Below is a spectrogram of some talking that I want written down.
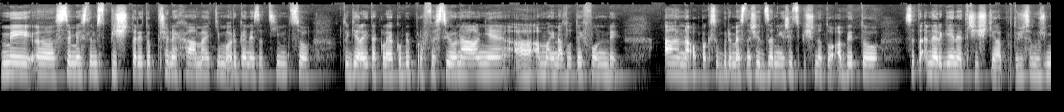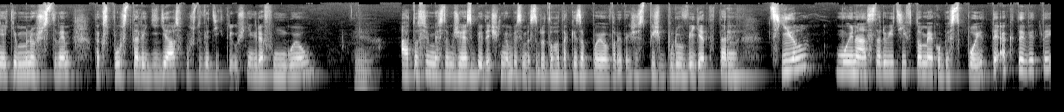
my uh, si myslím spíš tady to přenecháme těm organizacím, co to dělají takhle jakoby profesionálně a, a mají na to ty fondy a naopak se budeme snažit zaměřit spíš na to, aby to se ta energie netříštila, protože samozřejmě tím množstvím tak spousta lidí dělá spoustu věcí, které už někde fungují. Hmm. A to si myslím, že je zbytečné, aby jsme se do toho taky zapojovali. Takže spíš budu vidět ten cíl můj následující v tom, jakoby spojit ty aktivity,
